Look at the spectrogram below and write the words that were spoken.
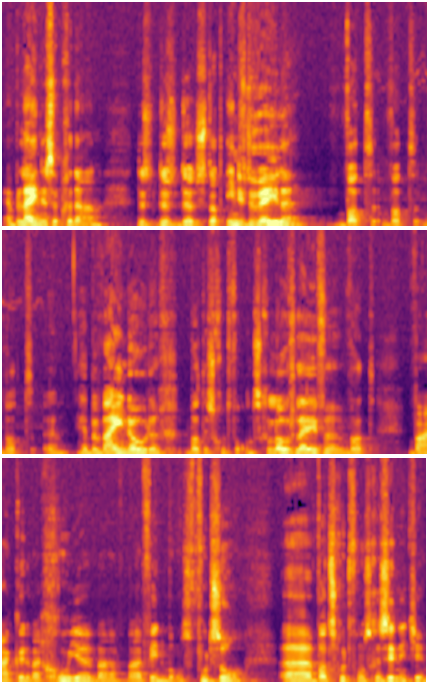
en belijdenis hebt gedaan. Dus, dus, dus dat individuele, wat, wat, wat eh, hebben wij nodig? Wat is goed voor ons geloofsleven? Wat, waar kunnen wij groeien? Waar, waar vinden we ons voedsel? Eh, wat is goed voor ons gezinnetje?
